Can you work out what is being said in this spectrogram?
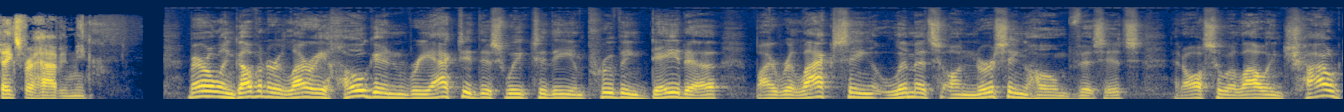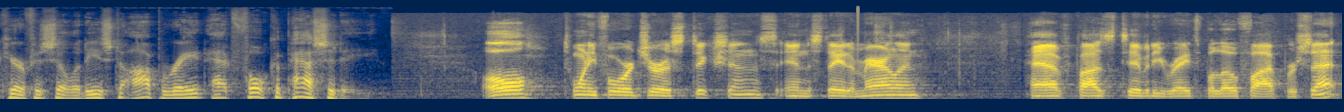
Thanks for having me. Maryland Governor Larry Hogan reacted this week to the improving data by relaxing limits on nursing home visits and also allowing childcare facilities to operate at full capacity. All 24 jurisdictions in the state of Maryland have positivity rates below 5%.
